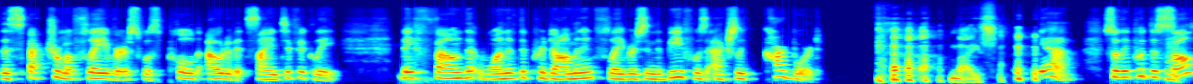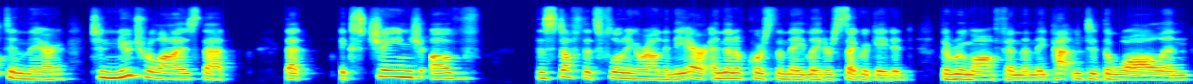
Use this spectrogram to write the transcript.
the spectrum of flavors was pulled out of it scientifically they found that one of the predominant flavors in the beef was actually cardboard nice. yeah. So they put the hmm. salt in there to neutralize that that exchange of the stuff that's floating around in the air. And then of course then they later segregated the room off and then they patented the wall and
